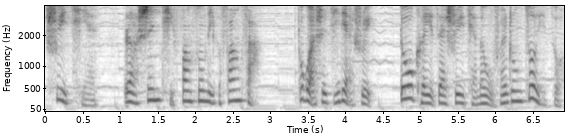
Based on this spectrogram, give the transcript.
睡前让身体放松的一个方法。不管是几点睡，都可以在睡前的五分钟做一做，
